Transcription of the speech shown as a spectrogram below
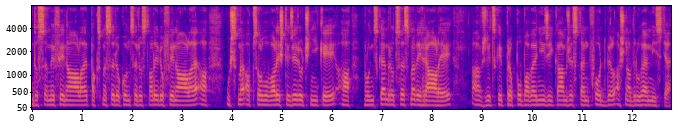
do semifinále, pak jsme se dokonce dostali do finále a už jsme absolvovali čtyři ročníky a v loňském roce jsme vyhráli a vždycky pro pobavení říkám, že Stanford byl až na druhém místě.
